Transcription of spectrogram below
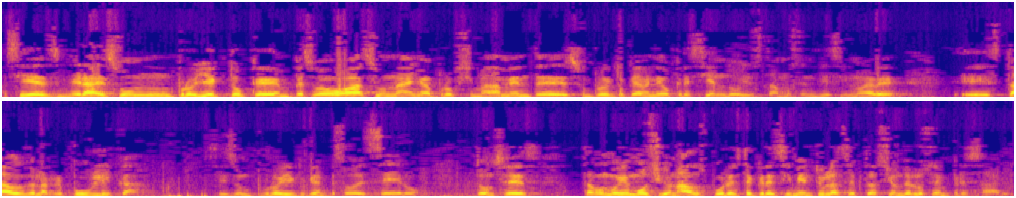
Así es, mira, es un proyecto que empezó hace un año aproximadamente, es un proyecto que ha venido creciendo, hoy estamos en 19 eh, estados de la República, sí, es un proyecto que empezó de cero, entonces estamos muy emocionados por este crecimiento y la aceptación de los empresarios.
